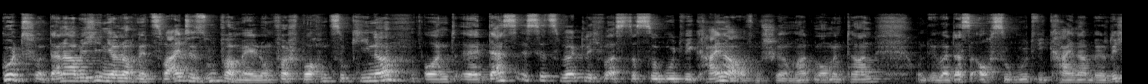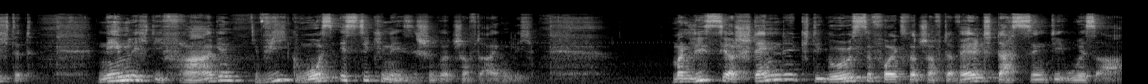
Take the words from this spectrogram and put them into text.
Gut, und dann habe ich Ihnen ja noch eine zweite Supermeldung versprochen zu China. Und äh, das ist jetzt wirklich was, das so gut wie keiner auf dem Schirm hat momentan und über das auch so gut wie keiner berichtet. Nämlich die Frage, wie groß ist die chinesische Wirtschaft eigentlich? Man liest ja ständig, die größte Volkswirtschaft der Welt, das sind die USA.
